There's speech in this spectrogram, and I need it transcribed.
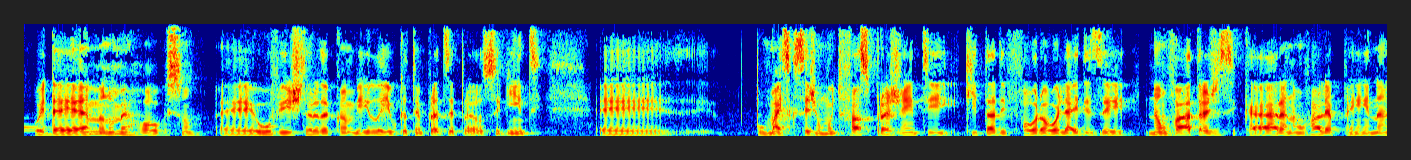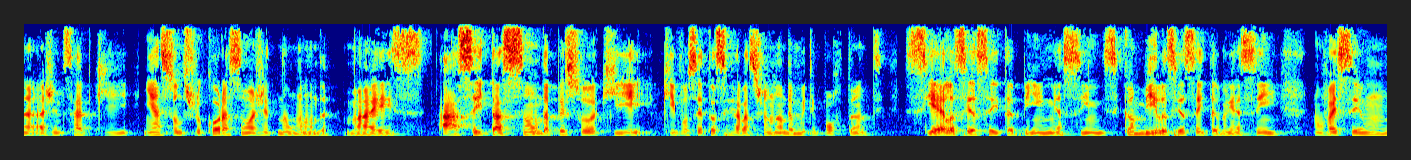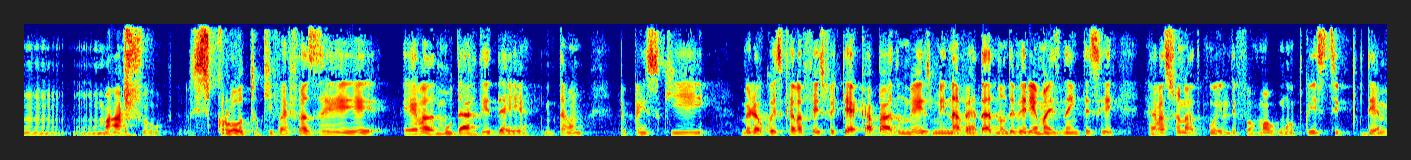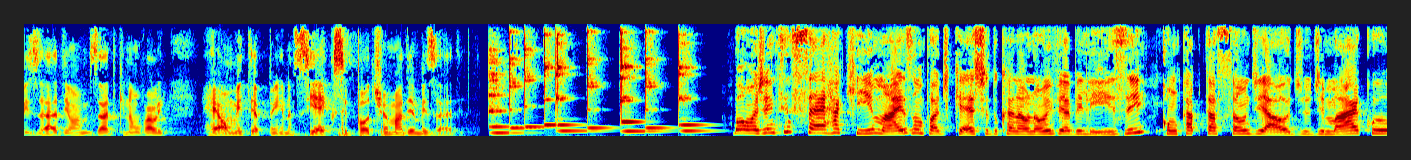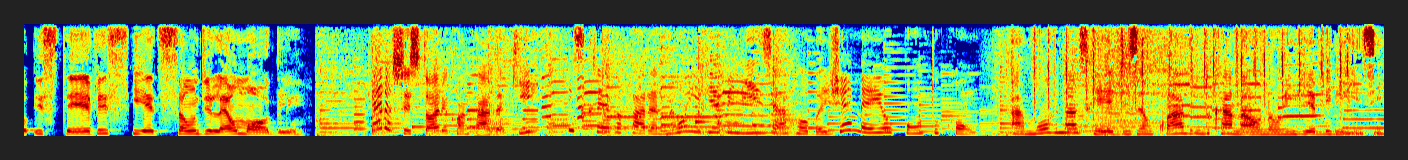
Oi, ideia, meu nome é Robson, é, eu ouvi a história da Camila e o que eu tenho para dizer para ela é o seguinte: é, por mais que seja muito fácil pra gente que tá de fora olhar e dizer não vá atrás desse cara, não vale a pena, a gente sabe que em assuntos do coração a gente não manda. Mas a aceitação da pessoa que, que você está se relacionando é muito importante. Se ela se aceita bem assim, se Camila se aceita bem assim, não vai ser um, um macho escroto que vai fazer ela mudar de ideia. Então, eu penso que a melhor coisa que ela fez foi ter acabado mesmo e, na verdade, não deveria mais nem ter se relacionado com ele de forma alguma, porque esse tipo de amizade é uma amizade que não vale realmente a pena, se é que se pode chamar de amizade. Bom, a gente encerra aqui mais um podcast do canal Não Inviabilize, com captação de áudio de Marco Esteves e edição de Léo Mogli. Sua história contada aqui? Escreva para nãoenviabilize.gmail.com Amor nas Redes é um quadro do canal Não Enviabilize.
